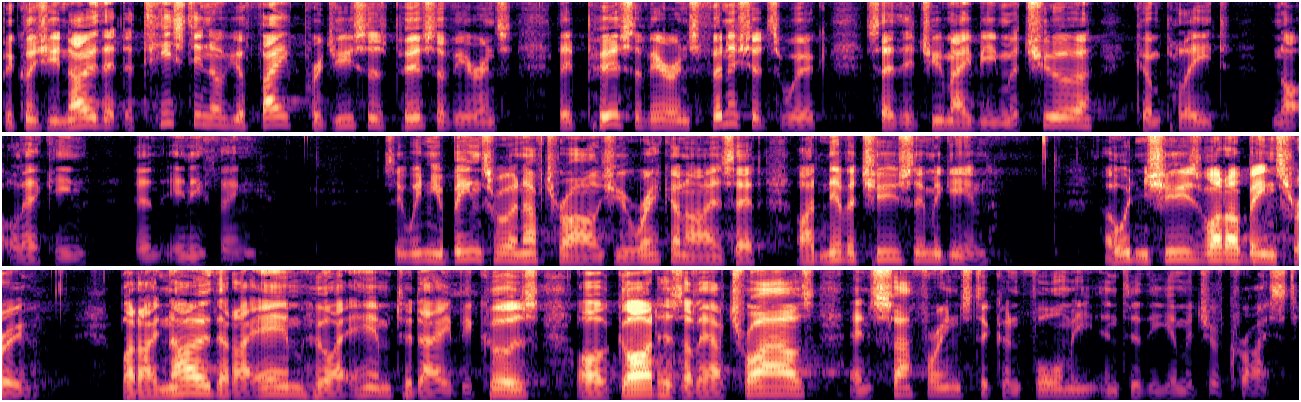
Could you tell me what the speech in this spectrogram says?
because you know that the testing of your faith produces perseverance. Let perseverance finish its work so that you may be mature, complete, not lacking in anything. See, when you've been through enough trials, you recognize that I'd never choose them again. I wouldn't choose what I've been through. But I know that I am who I am today because of God has allowed trials and sufferings to conform me into the image of Christ.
